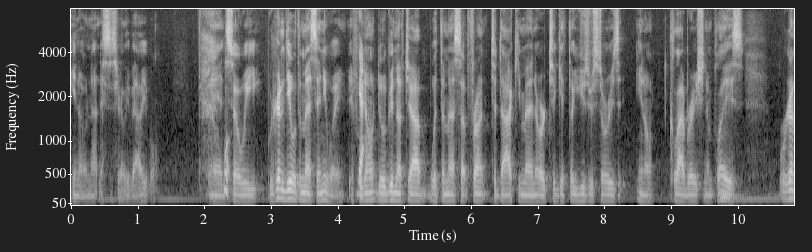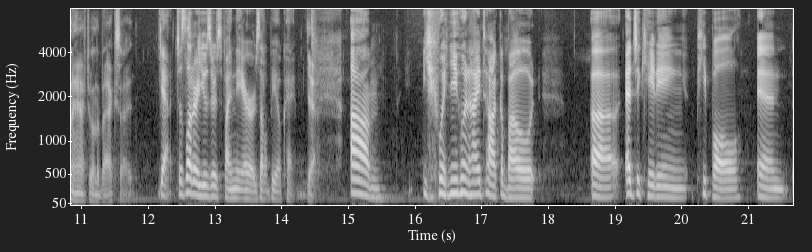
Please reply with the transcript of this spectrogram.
you know, not necessarily valuable. And so we we're going to deal with the mess anyway. If we don't do a good enough job with the mess up front to document or to get the user stories, you know, collaboration in place, we're going to have to on the backside. yeah, just let our users find the errors. That'll be okay. Yeah. Um, when you and I talk about uh, educating people and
